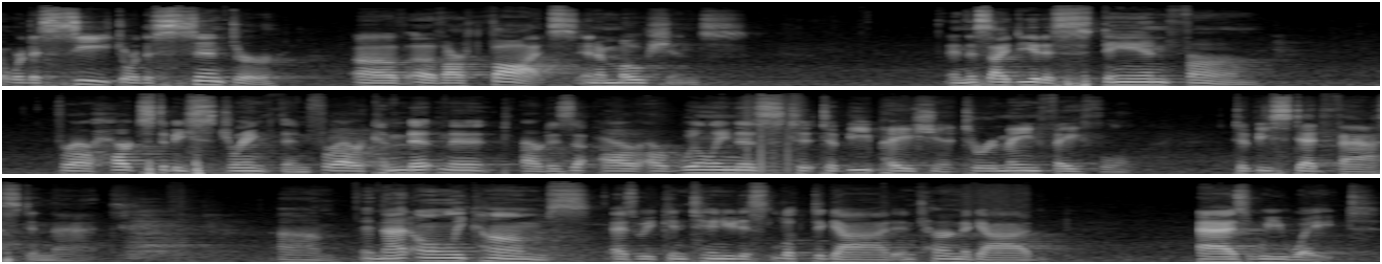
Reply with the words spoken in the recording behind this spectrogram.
or the seat or the center of, of our thoughts and emotions. And this idea to stand firm for our hearts to be strengthened, for our commitment, our, our, our willingness to, to be patient, to remain faithful, to be steadfast in that. Um, and that only comes as we continue to look to God and turn to God as we wait.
